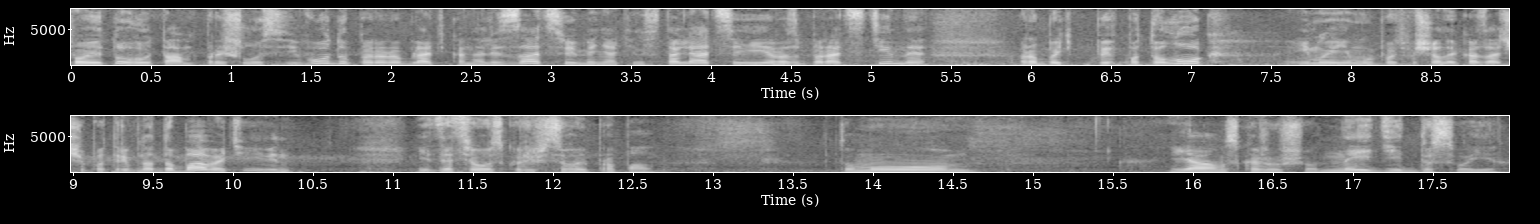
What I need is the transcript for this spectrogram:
По ітогу там прийшлось і воду переробляти, каналізацію, міняти інсталяції, розбирати стіни, робити потолок. І ми йому почали казати, що потрібно додати, і він і за цього, скоріш всього, і пропав. Тому я вам скажу, що не йдіть до своїх.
